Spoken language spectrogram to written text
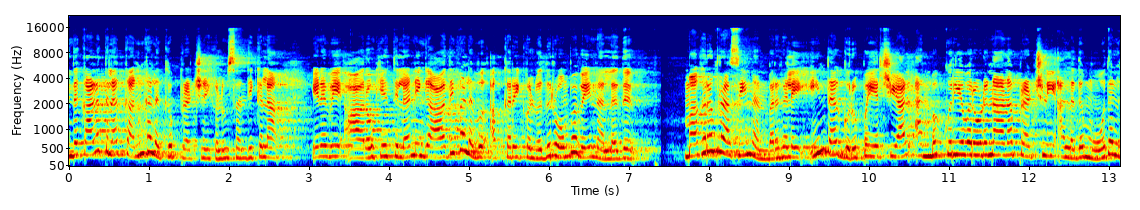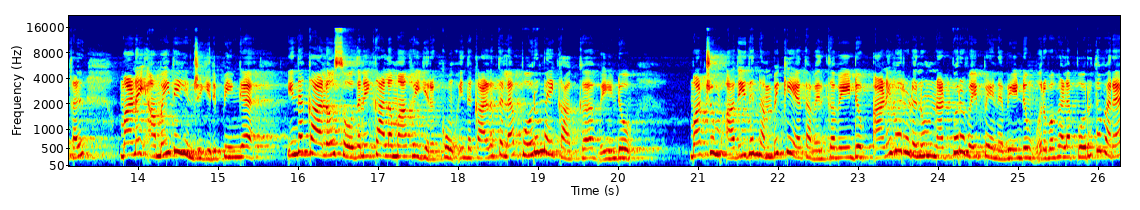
இந்த காலத்தில் கண்களுக்கு பிரச்சனைகளும் சந்திக்கலாம். எனவே ஆரோக்கியத்தில் நீங்கள் அதிக அளவு அக்கறை கொள்வது ரொம்பவே நல்லது. மகரம் ராசி நண்பர்களே இந்த குரு பயிற்சியால் அன்புக்குரியவருடனான பிரச்சனை அல்லது மோதல்கள் மனை அமைதி என்று இருப்பீங்க. இந்த காலம் சோதனை காலமாக இருக்கும். இந்த காலத்தில் பொறுமை காக்க வேண்டும். மற்றும் அதீத நம்பிக்கையை தவிர்க்க வேண்டும். அனைவருடனும் நட்புறவை பேண வேண்டும். உறவுகளை பொறுத்தவரை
